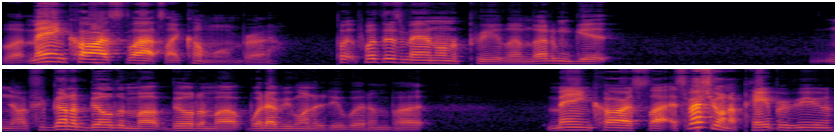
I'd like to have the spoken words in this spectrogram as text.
But main card slots, like, come on, bro. Put put this man on a prelim. Let him get. You know, if you're gonna build him up, build him up. Whatever you want to do with him, but main card slot, especially on a pay per view,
